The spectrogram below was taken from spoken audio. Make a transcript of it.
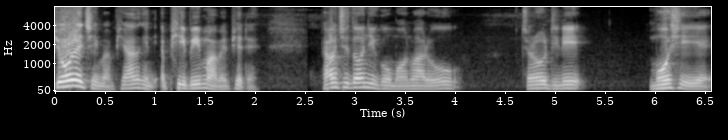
ပြောတဲ့အချိန်မှာဘုရားသခင်ဒီအဖြေပေးမှာပဲဖြစ်တယ်။ဒါကြောင့်ချစ်တော်ညီကိုမောင်တို့ကျွန်တော်တို့ဒီနေ့မောရှေရဲ့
